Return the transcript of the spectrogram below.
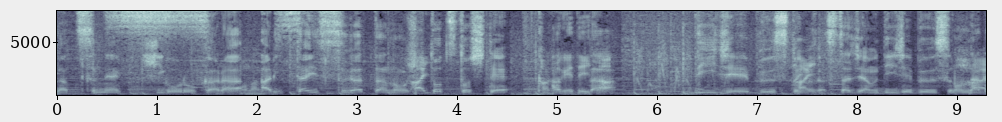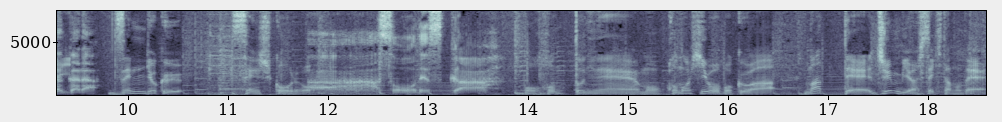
が常日頃からありたい姿の一つとして掲げていた DJ ブースというか、はい。スタジアム DJ ブースの中から、はい。全力選手コールを。ああそうですか。もう本当にねもうこの日を僕は待って準備はしてきたので、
